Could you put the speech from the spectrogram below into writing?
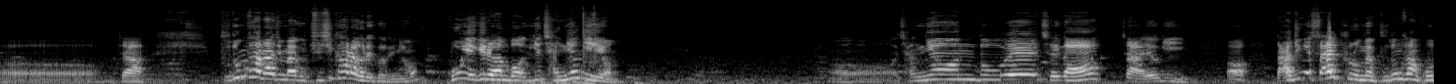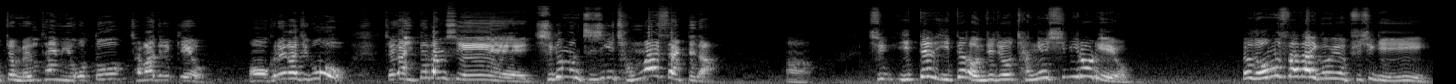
어, 자, 부동산 하지 말고 주식 하라 그랬거든요. 그 얘기를 한번, 이게 작년이에요. 어, 작년도에 제가 자 여기 어 나중에 사이클 오면 부동산 고점 매도 타이밍 요것도 잡아드릴게요. 어 그래가지고 제가 이때 당시에 지금은 주식이 정말 쌀 때다. 어 지금 이때 이때가 언제죠? 작년 11월이에요. 너무 싸다 이거예요 주식이.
